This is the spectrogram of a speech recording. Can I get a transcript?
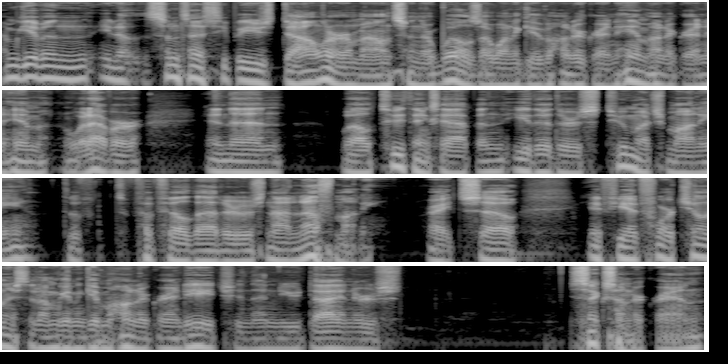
I'm given you know sometimes people use dollar amounts in their wills. I want to give a hundred grand to him, hundred grand to him, whatever, and then well, two things happen. Either there's too much money to, to fulfill that, or there's not enough money. Right. So if you had four children, you said I'm going to give them hundred grand each, and then you die and there's six hundred grand.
